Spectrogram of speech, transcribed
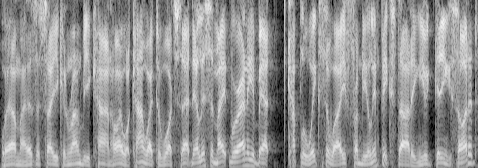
Well, mate, as I say, you can run, but you can't hide. Well, I can't wait to watch that. Now, listen, mate, we're only about a couple of weeks away from the Olympics starting. You're getting excited?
